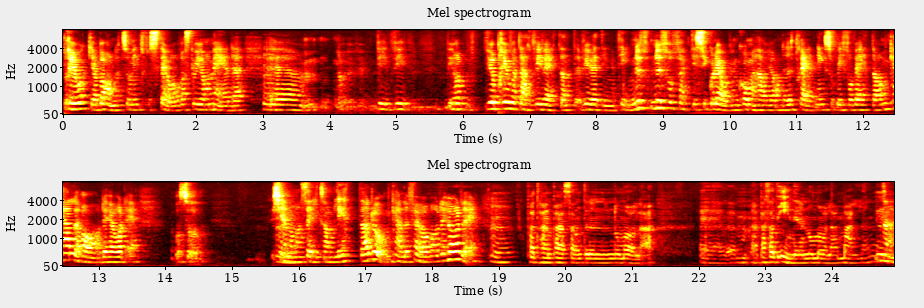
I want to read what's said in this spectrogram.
bråkiga barnet som vi inte förstår. Vad ska vi göra med det? Mm. Vi, vi, vi, har, vi har provat allt, vi vet inte, vi vet ingenting. Nu, nu får faktiskt psykologen komma här och göra en utredning så vi får veta om Kalle har ADHD. Och så känner Mm. man sig liksom lättad då om Kalle får ADHD. Mm. För att han passar inte den normala... Eh, han passar inte in i den normala mallen. Liksom.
